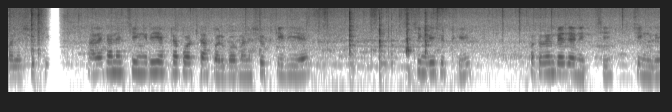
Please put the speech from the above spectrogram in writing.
মানে শুটকি। আর এখানে চিংড়ি একটা ভর্তা করব মানে শুটকি দিয়ে। চিংড়ি শুটকি। প্রথমে বেজে নিচ্ছি চিংড়ি।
